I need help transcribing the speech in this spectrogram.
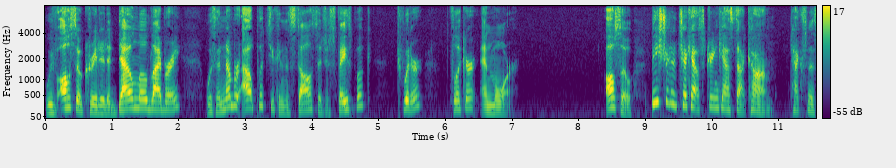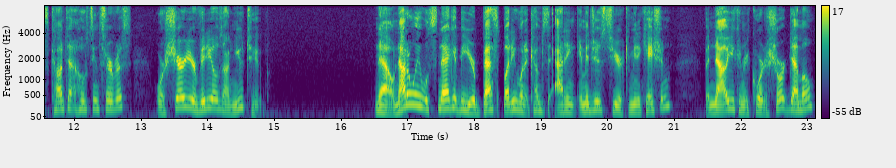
We've also created a download library with a number of outputs you can install such as Facebook, Twitter, Flickr, and more. Also, be sure to check out screencast.com, TechSmith's content hosting service, or share your videos on YouTube. Now, not only will Snagit be your best buddy when it comes to adding images to your communication, but now you can record a short demo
